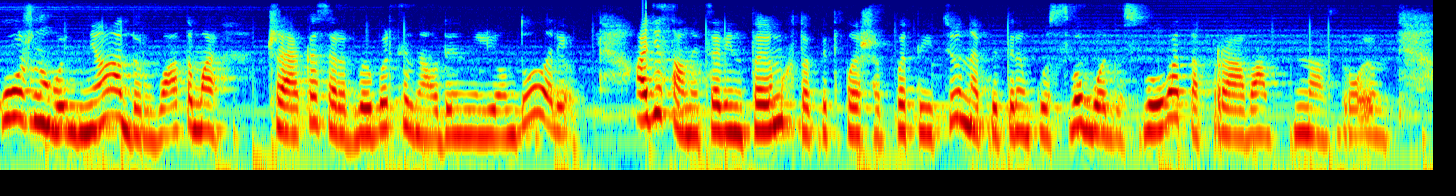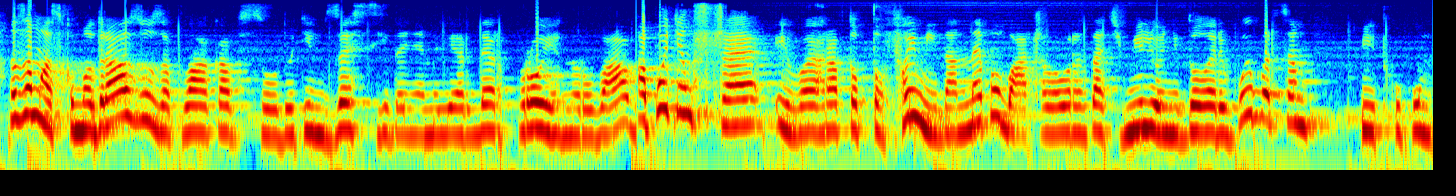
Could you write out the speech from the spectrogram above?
кожного дня даруватиме чеки серед виборців на 1 мільйон доларів. А дістанеться він тим, хто підпише петицію на підтримку свободи слова та права на зброю. За маском одразу заплакав суд. Утім, засідання мільярдер проігнорував, а потім ще і виграв. Тобто Феміда не побачила у результаті мільйонів доларів виборцям підкупу.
